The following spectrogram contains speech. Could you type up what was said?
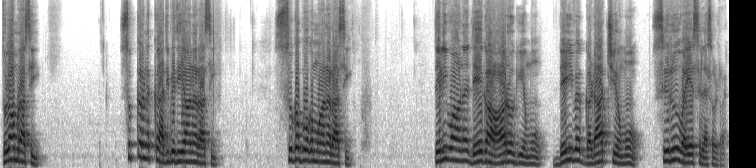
துலாம் ராசி. சுக்கிரனுக்கு அதிபதியான ராசி. சுகபோகமான ராசி. தெளிவான தேக ஆரோக்கியமும் தெய்வ கடாட்சியமும் சிறு வயசில் சொல்கிறேன்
